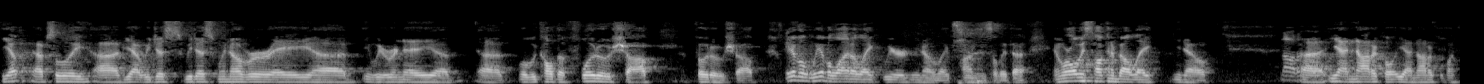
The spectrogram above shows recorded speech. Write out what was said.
Yep, absolutely. Uh, yeah, we just we just went over a uh, we were in a uh, uh, what we call the Photoshop. Photoshop. We have a we have a lot of like weird you know like puns and stuff like that, and we're always talking about like you know Not uh, yeah nautical yeah nautical puns.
